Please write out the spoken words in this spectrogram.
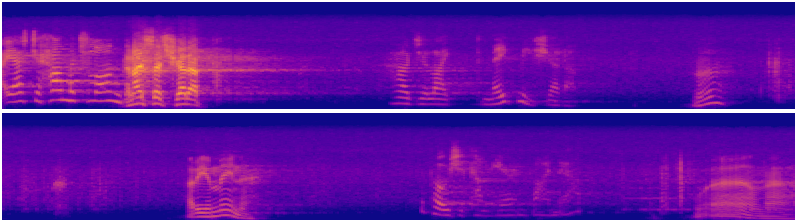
I asked you how much longer. And I said, shut up. How'd you like to make me shut up? Huh? How do you mean that? Suppose you come here and find out. Well, now.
